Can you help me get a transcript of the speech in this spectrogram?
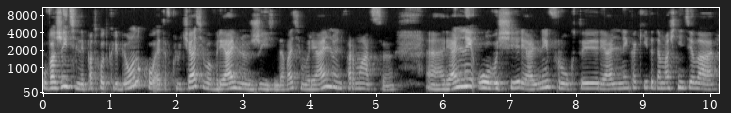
уважительный подход к ребенку это включать его в реальную жизнь, давать ему реальную информацию, э, реальные овощи, реальные фрукты, реальные какие-то домашние дела.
